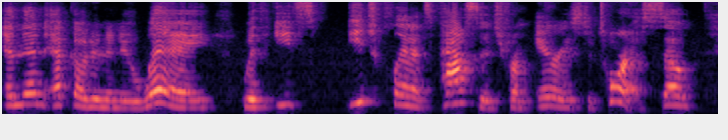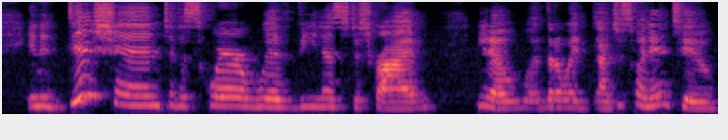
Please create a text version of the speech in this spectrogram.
and then echoed in a new way with each each planet's passage from Aries to Taurus. So, in addition to the square with Venus described, you know, that I just went into,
